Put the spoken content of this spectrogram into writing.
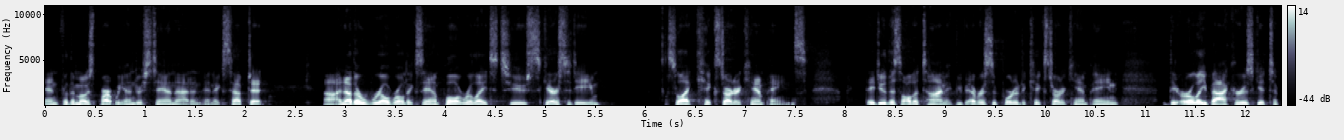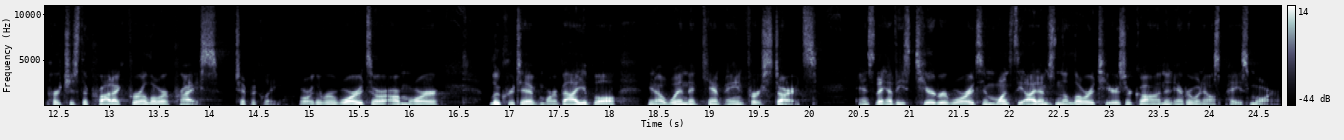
And for the most part, we understand that and, and accept it. Uh, another real world example relates to scarcity. So, like Kickstarter campaigns, they do this all the time. If you've ever supported a Kickstarter campaign, the early backers get to purchase the product for a lower price, typically, or the rewards are, are more lucrative, more valuable, you know, when the campaign first starts. And so they have these tiered rewards, and once the items in the lower tiers are gone, then everyone else pays more.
